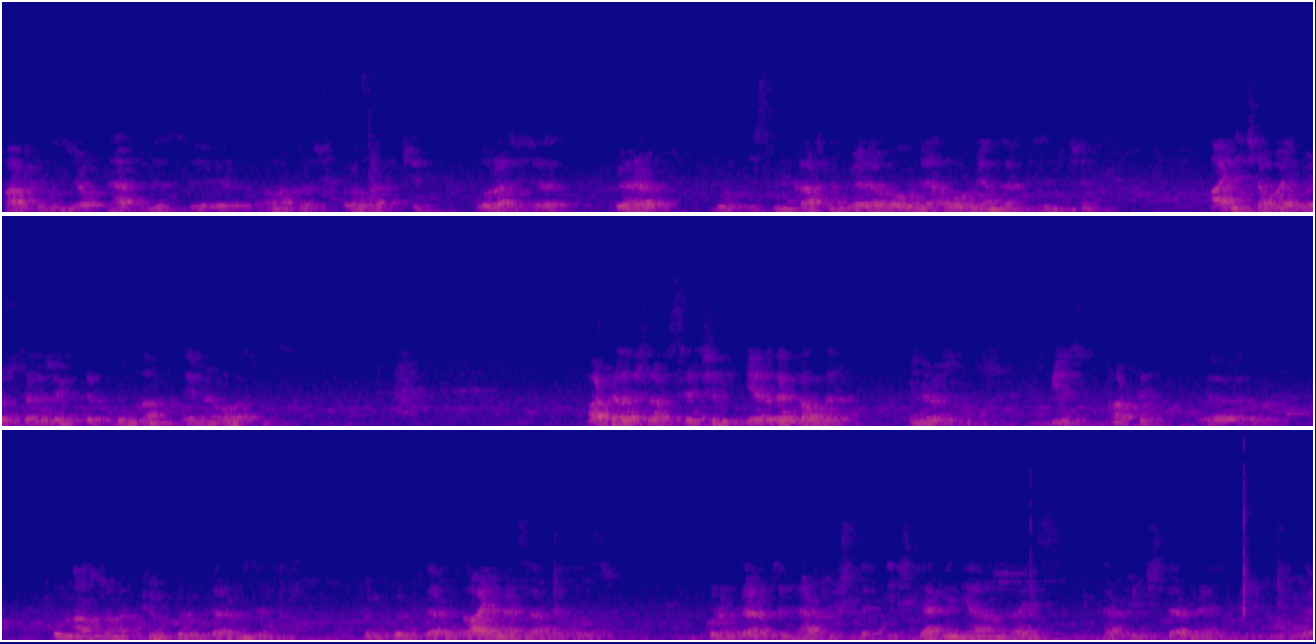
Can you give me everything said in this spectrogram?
farkımız yok. Hepimiz e, amatör sporlar için uğraşacağız. Görev, bu ismin karşısında görev olmayan olmayanlar bizim için aynı çabayı gösterecektir. Bundan emin olasınız. Arkadaşlar seçim geride kaldı biliyorsunuz. Biz artık e, bundan sonra tüm kulüplerimizin tüm kulüplerimiz aynı mesafedeyiz. Kulüplerimizin her tür işte, işlerinin yanındayız. Her tür işlerini e,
